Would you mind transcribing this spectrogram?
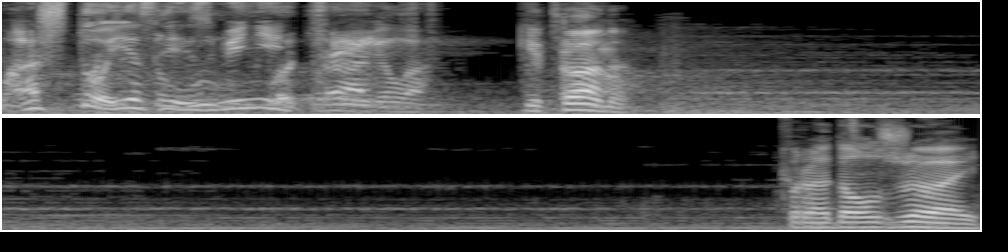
а что если изменить правила? Китана. Продолжай.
